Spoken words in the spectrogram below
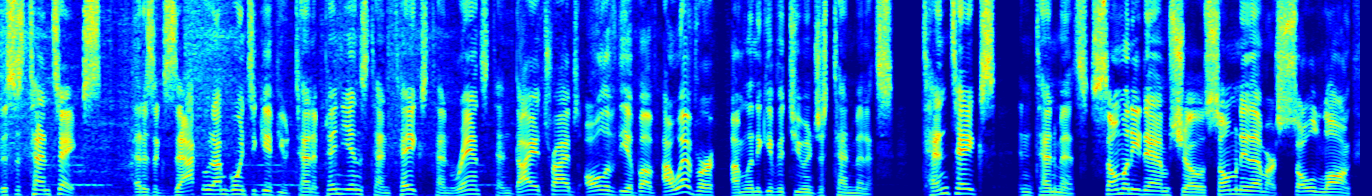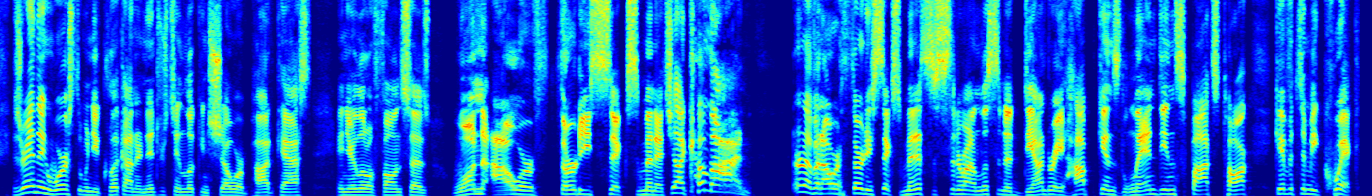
This is 10 Takes. That is exactly what I'm going to give you 10 opinions, 10 takes, 10 rants, 10 diatribes, all of the above. However, I'm going to give it to you in just 10 minutes. 10 takes in 10 minutes. So many damn shows. So many of them are so long. Is there anything worse than when you click on an interesting looking show or podcast and your little phone says one hour, 36 minutes? You're like, come on. I don't have an hour 36 minutes to sit around and listen to DeAndre Hopkins landing spots talk. Give it to me quick.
